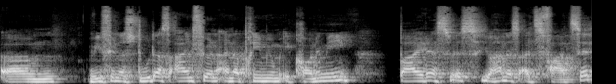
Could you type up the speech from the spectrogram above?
Ähm, wie findest du das Einführen einer Premium Economy bei der Swiss, Johannes, als Fazit?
